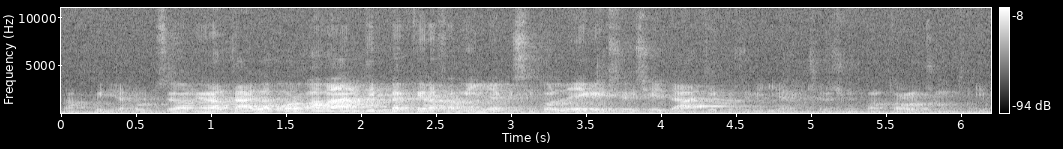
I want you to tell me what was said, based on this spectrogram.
No? Quindi la produzione in realtà il lavoro va avanti perché la famiglia che si collega, inserisce i dati e così via, non c'è nessun controllo aggiuntivo.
